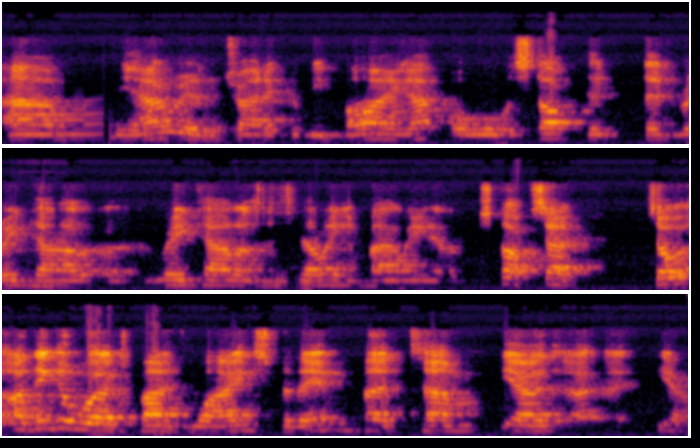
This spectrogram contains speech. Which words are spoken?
um, the algorithm trader could be buying up all the stock that, that retail, uh, retailers are selling and bailing out of the stock. So so I think it works both ways for them. But um, you know, uh, you know,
